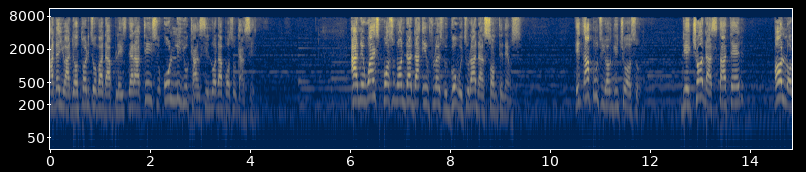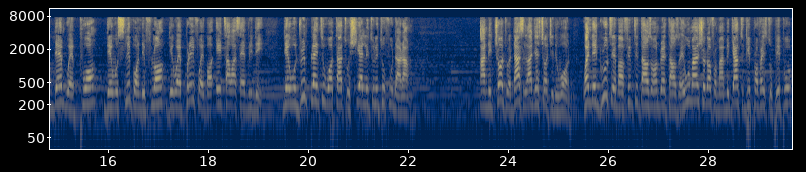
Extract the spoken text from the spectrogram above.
and then you are the authority over that place, there are things only you can see, no other person can see. And a wise person under that influence will go with you rather than something else. It happened to Yonggi Cho also. The church that started, all of them were poor. They would sleep on the floor. They were praying for about eight hours every day. They would drink plenty water to share little, little food around. And the church, well, that's the largest church in the world. When they grew to about 50,000, 100,000, a woman showed up from and began to give prophecies to people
